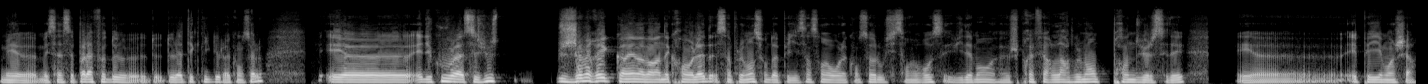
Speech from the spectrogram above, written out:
Mais, euh, mais ça, c'est pas la faute de, la technique de la console. Euh, et, du coup, voilà, c'est juste. J'aimerais quand même avoir un écran OLED. Simplement, si on doit payer 500 euros la console ou 600 euros, c'est évidemment, euh, je préfère largement prendre du LCD et, et payer moins cher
